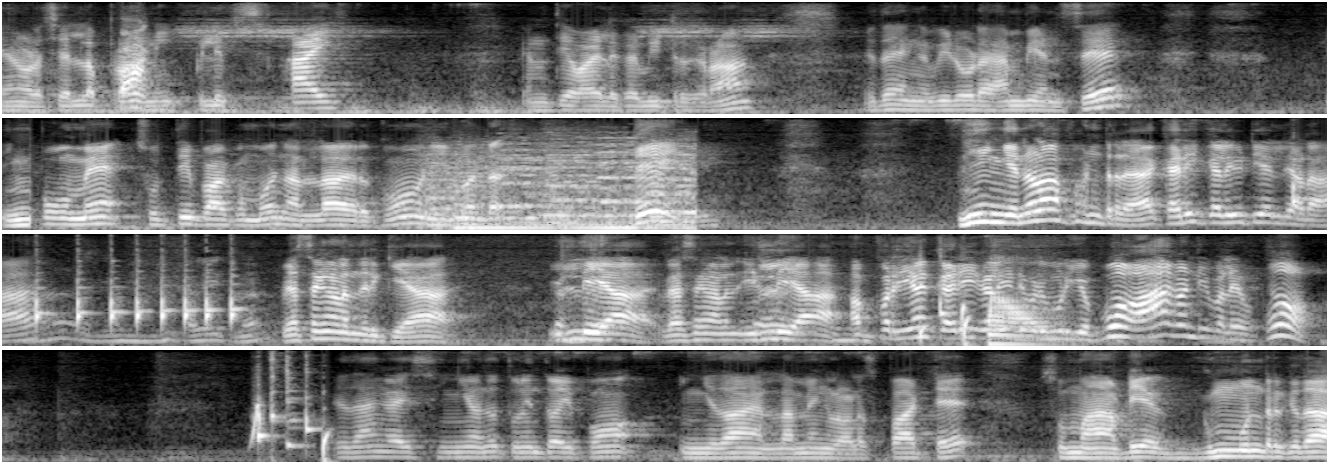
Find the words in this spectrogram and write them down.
என்னோட செல்ல பிராணி பிலிப்ஸ். ஹாய் என்னத்தையும் வாயில் கவிட்டுருக்குறான் இதுதான் எங்கள் வீடோட ஆம்பியன்ஸு இப்போவுமே சுற்றி பார்க்கும்போது நல்லா இருக்கும். நீ பண்ணுற டேய் நீங்கள் என்னடா பண்ணுற கறி கழுவிட்டியா இல்லையாடா? விஷம் கலந்துருக்கியா? இல்லையா? விஷம் கலந்து இல்லையா? அப்புறம் ஏன் கறி கழுவிட்டு போய் முடிக்க? போ ஆ வண்டி பழைய போ. இதுதான் guys இங்கே வந்து துணி துவைப்போம். இங்கே தான் எல்லாமே எங்களோட ஸ்பாட்டு சும்மா அப்படியே கும்முன்னு இருக்குதா?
